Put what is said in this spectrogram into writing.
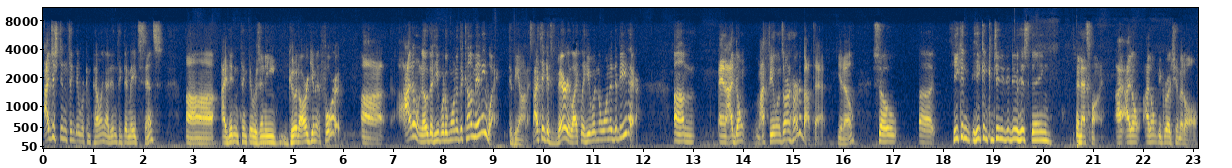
I just didn't think they were compelling. I didn't think they made sense. Uh, I didn't think there was any good argument for it. Uh, I don't know that he would have wanted to come anyway, to be honest. I think it's very likely he wouldn't have wanted to be there. Um, and I don't. My feelings aren't hurt about that, you know. So uh, he can he can continue to do his thing, and that's fine. I, I don't I don't begrudge him at all.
